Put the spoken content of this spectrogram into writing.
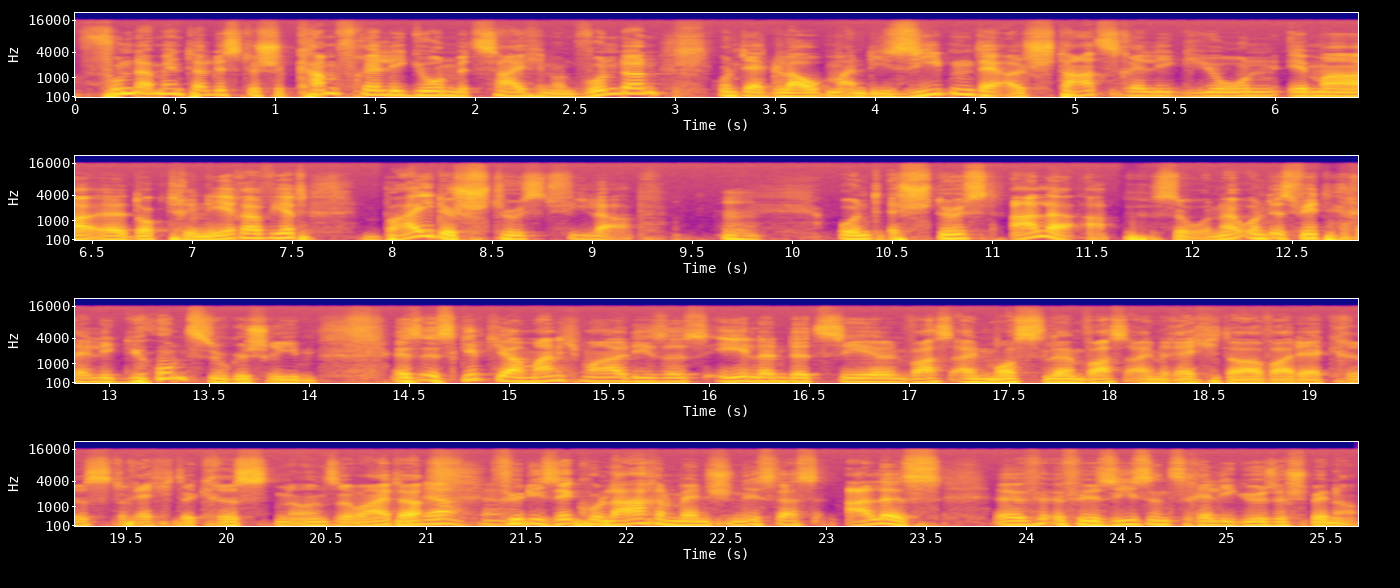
fundamentalistische Kampfreligion mit Zeichen und Wundern und der Glauben an die Sieben, der als Staatsreligion immer äh, doktrinärer wird. Beide stößt viele ab. Und es stößt alle ab, so, ne? Und es wird der Religion zugeschrieben. Es, es gibt ja manchmal dieses elende Zählen, was ein Moslem, was ein Rechter, war der Christ, rechte Christen und so weiter. Ja, ja. Für die säkularen Menschen ist das alles, äh, für sie sind es religiöse Spinner.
